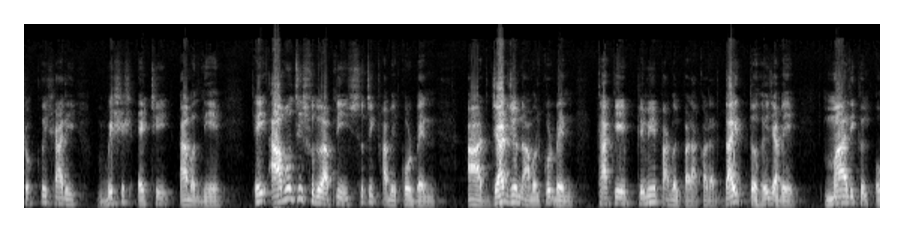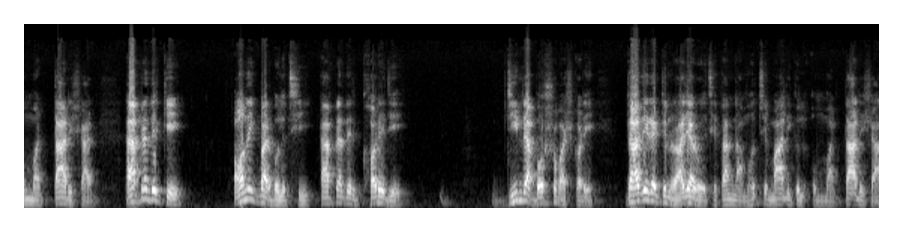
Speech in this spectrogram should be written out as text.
শক্তিশালী, বিশেষ একটি আমল নিয়ে। এই আমলটি শুধু আপনি সঠিকভাবে করবেন, আর যার জন্য আমল করবেন, তাকে প্রেমে পাগলপাড়া করার দায়িত্ব হয়ে যাবে মালিকুল উম্মার তার ইশাদ আপনাদেরকে অনেকবার বলেছি আপনাদের ঘরে যে জিনরা বসবাস করে, তাদের একজন রাজা রয়েছে, তার নাম হচ্ছে মালিকুল উম্মার তারেশা।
